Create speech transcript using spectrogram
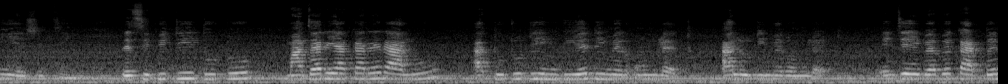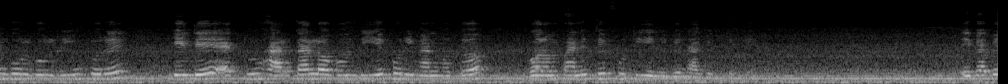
নিয়ে এসেছি। রেসিপিটি দুটো মাঝারি আকারের আলু আর দুটো ডিম দিয়ে ডিমের অমলেট আলু ডিমের অমলেট এই যে এইভাবে কাটবেন, গোল গোল রিং করে কেটে একটু হালকা লবণ দিয়ে পরিমাণ মতো গরম পানিতে ফুটিয়ে নেবেন আগের থেকে। এভাবে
